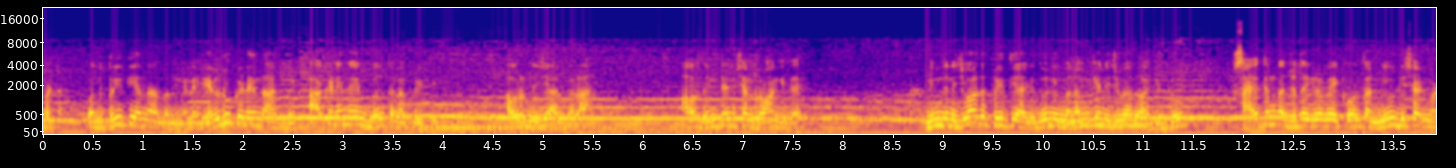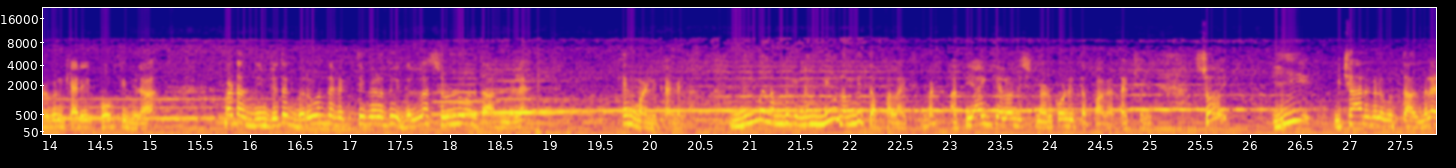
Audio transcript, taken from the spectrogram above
ಬಟ್ ಒಂದು ಪ್ರೀತಿಯನ್ನ ಬಂದಮೇಲೆ ಎರಡೂ ಕಡೆಯಿಂದ ಆಗಬೇಕು. ಆ ಕಡೆಯಿಂದ ಏನು ಬಂತಲ್ಲ ಪ್ರೀತಿ? ಅವ್ರದ್ದು ನಿಜ ಅಲ್ವಲ್ಲ? ಅವ್ರದ್ದು ಇಂಟೆನ್ಷನ್ ರಾಂಗ್ ಇದೆ. ನಿಮ್ದು ನಿಜವಾದ ಪ್ರೀತಿ ಆಗಿದ್ದು, ನಿಮ್ಮ ನಂಬಿಕೆ ನಿಜವಾದ ಆಗಿದ್ದು ಸಾಯ ತನಕ ಜೊತೆಗಿರಬೇಕು ಅಂತ ನೀವು ಡಿಸೈಡ್ ಮಾಡ್ಕೊಂಡು ಕ್ಯಾರಿ ಹೋಗ್ತಿದ್ದೀರಾ? ಬಟ್ ಅದು ನಿಮ್ಮ ಜೊತೆಗೆ ಬರುವಂಥ ವ್ಯಕ್ತಿಗಳದ್ದು ಇದೆಲ್ಲ ಸುಳ್ಳು ಅಂತ ಆದಮೇಲೆ ಏನು ಮಾಡಲಿಕ್ಕಾಗಿಲ್ಲ. ನಿಮ್ಮ ನಂಬಿಕೆ ನಮ್ಮ ನೀವು ನಂಬಿ ತಪ್ಪಲ್ಲ ಬಟ್ ಅತಿಯಾಗಿ ಕೆಲವೊಂದಿಷ್ಟು ನಡ್ಕೊಂಡು ತಪ್ಪಾಗತ್ತೆ ಆ್ಯಕ್ಚುಲಿ ಸೊ ಈ ವಿಚಾರಗಳು ಗೊತ್ತಾದ್ಮೇಲೆ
